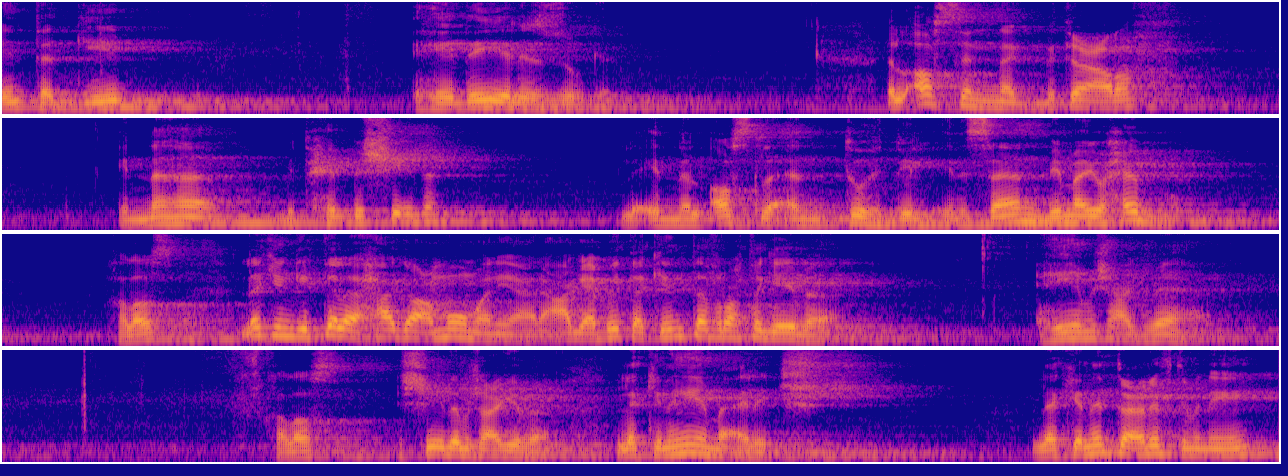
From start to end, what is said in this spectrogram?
أنت تجيب هدية للزوجة. الأصل إنك بتعرف إنها بتحب الشيء ده لأن الأصل أن تهدي الإنسان بما يحبه. خلاص؟ لكن جبت لها حاجة عموما يعني عجبتك أنت فرحت جايبها. هي مش عجباها خلاص؟ الشيء ده مش عاجبها. لكن هي ما قالتش. لكن أنت عرفت من إيه؟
